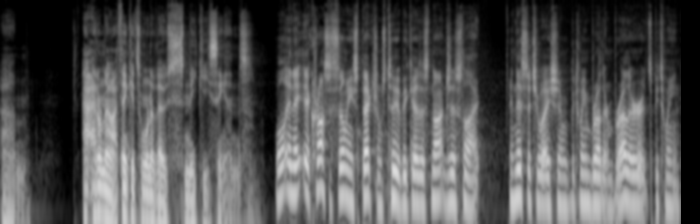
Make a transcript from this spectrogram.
um, I, I don't know. I think it's one of those sneaky sins. Well, and it, it crosses so many spectrums too, because it's not just like in this situation between brother and brother. It's between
